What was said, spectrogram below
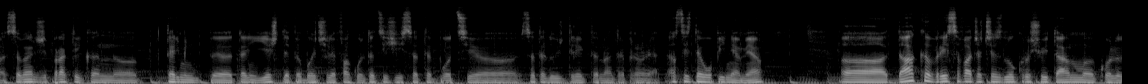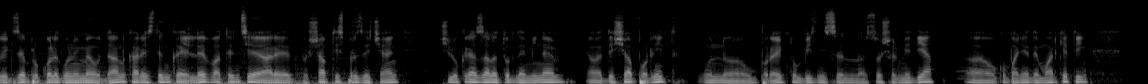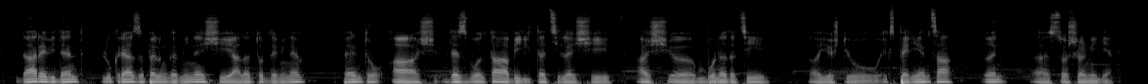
să mergi practic în uh, termin, termin, ieși de pe băncile facultății și să te poți, uh, să te duci direct în antreprenoriat. Asta este opinia mea. Dacă vrei să faci acest lucru și uite, am exemplu colegului meu Dan, care este încă elev, atenție, are 17 ani și lucrează alături de mine, deși a pornit un, un proiect, un business în social media, o companie de marketing, dar evident lucrează pe lângă mine și alături de mine pentru a-și dezvolta abilitățile și a-și uh, îmbunătăți, uh, eu știu, experiența în uh, social media.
